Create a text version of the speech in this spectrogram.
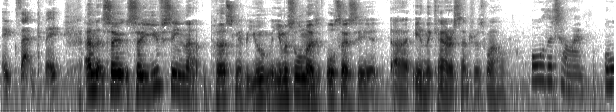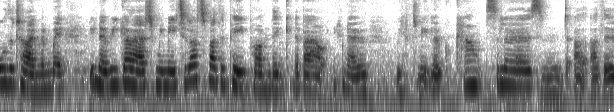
exactly. And so, so you've seen that personally, but you you must almost also see it uh, in the carer centre as well. All the time, all the time. And we, you know, we go out and we meet a lot of other people. I'm thinking about, you know, we have to meet local councillors and other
